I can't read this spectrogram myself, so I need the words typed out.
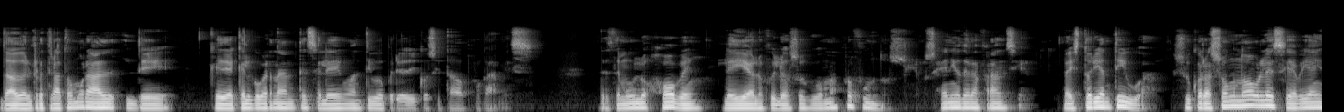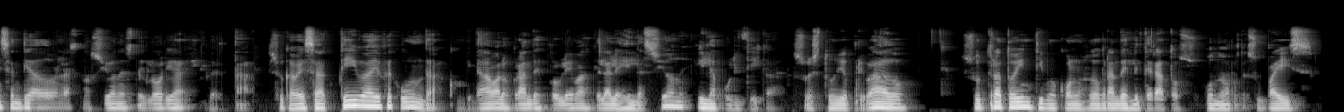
dado el retrato moral de que de aquel gobernante se lee en un antiguo periódico citado por Gámez. Desde muy joven leía a los filósofos más profundos, los genios de la Francia, la historia antigua. Su corazón noble se había incendiado en las nociones de gloria y libertad. Su cabeza activa y fecunda combinaba los grandes problemas de la legislación y la política. Su estudio privado, su trato íntimo con los dos grandes literatos honor de su país,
